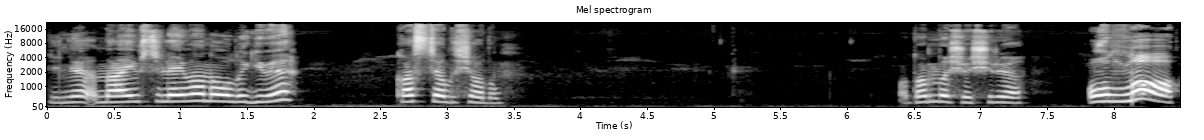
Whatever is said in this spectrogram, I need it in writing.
Dünya Naim Süleymanoğlu gibi kas çalışalım. Adam da şaşırıyor. Allah!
